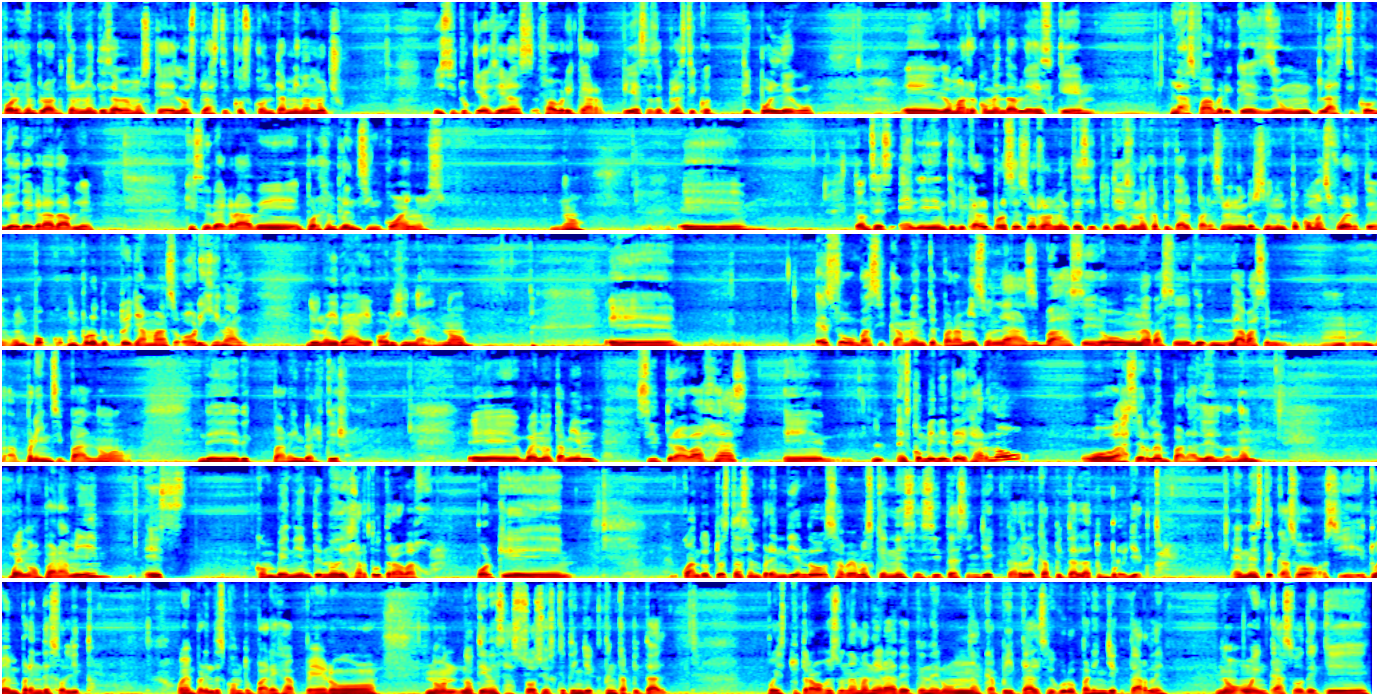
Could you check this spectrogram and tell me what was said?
Por ejemplo, actualmente sabemos que los plásticos contaminan mucho. Y si tú quisieras fabricar piezas de plástico tipo Lego, eh, lo más recomendable es que las fabriques de un plástico biodegradable que se degrade, por ejemplo, en 5 años. ¿No? Eh, entonces, el identificar el proceso realmente si tú tienes una capital para hacer una inversión un poco más fuerte, un poco un producto ya más original, de una idea original, ¿no? Eh, eso básicamente para mí son las bases o una base de, la base principal, ¿no? de para invertir. Eh, bueno, también si trabajas, eh, es conveniente dejarlo o hacerlo en paralelo, ¿no? Bueno, para mí es conveniente no dejar tu trabajo, porque cuando tú estás emprendiendo sabemos que necesitas inyectarle capital a tu proyecto. En este caso, si tú emprendes solito o emprendes con tu pareja, pero no, no tienes a socios que te inyecten capital, pues tu trabajo es una manera de tener una capital seguro para inyectarle, ¿no? O en caso de que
